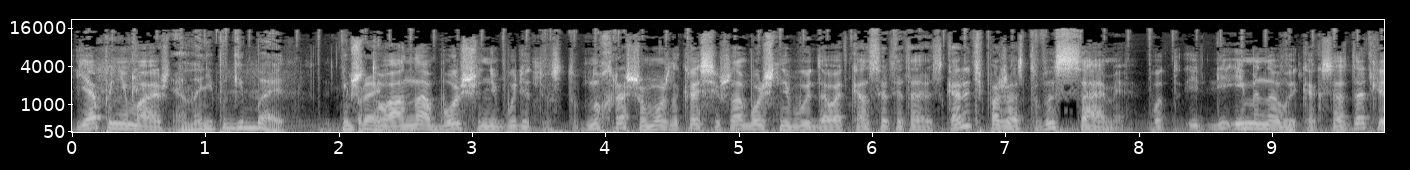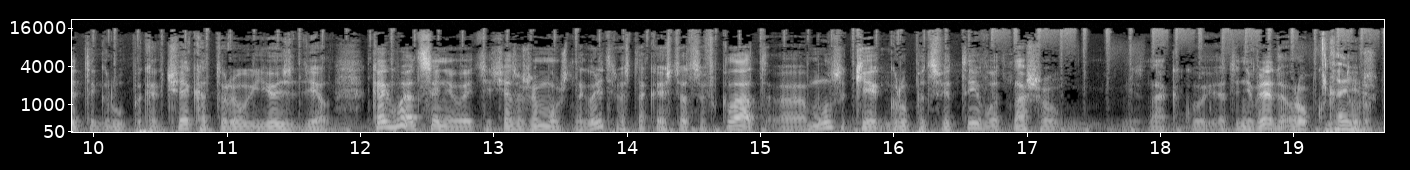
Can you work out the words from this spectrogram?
Я понимаю, что... Она не погибает. Что она больше не будет выступать. Ну, хорошо, можно красиво, что она больше не будет давать концерты и так далее. Скажите, пожалуйста, вы сами, вот именно вы, как создатель этой группы, как человек, который ее сделал, как вы оцениваете, сейчас уже можно говорить, раз такая ситуация, вклад э, музыки группы «Цветы» вот нашу не знаю, какой, это не вряд ли рок-культура. Конечно,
